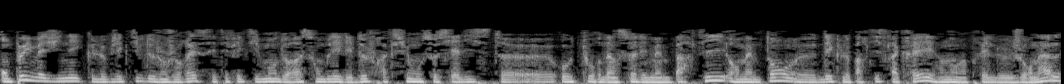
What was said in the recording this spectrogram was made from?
On peut imaginer que l'objectif de Jean Jaurès est effectivement de rassembler les deux fractions socialistes euh, autour d'un seul et même parti. En même temps, euh, dès que le parti sera créé, un an après le journal,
